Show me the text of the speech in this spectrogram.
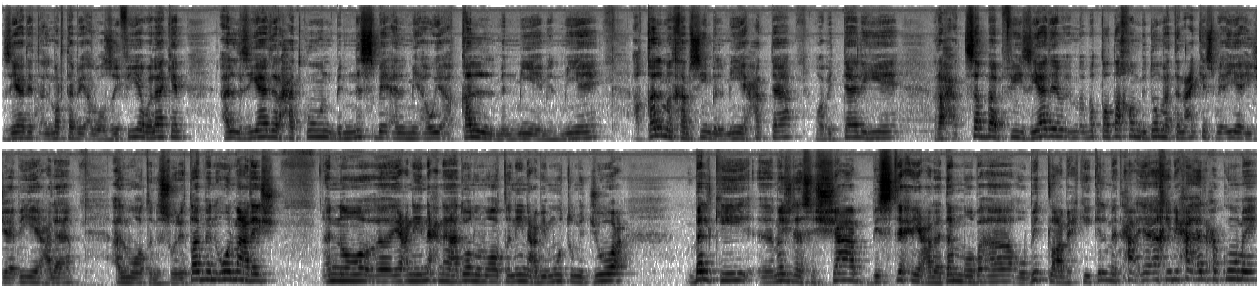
زيادة المرتبة الوظيفية ولكن الزيادة رح تكون بالنسبة المئوية أقل من 100 من 100 أقل من 50% حتى وبالتالي هي رح تسبب في زيادة بالتضخم بدون ما تنعكس بأي إيجابية على المواطن السوري. طيب بنقول معلش إنه يعني نحن هدول المواطنين عم يموتوا من الجوع. بلكي مجلس الشعب بيستحي على دمه بقى وبيطلع بيحكي كلمة حق يا أخي بحق الحكومة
